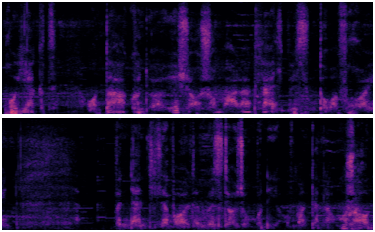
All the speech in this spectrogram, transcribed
Projekt. Und da könnt ihr euch auch schon mal ein kleines bisschen drüber freuen. Wenn ihr dieser wollt, dann müsst ihr euch unbedingt auf meinem Kanal umschauen.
